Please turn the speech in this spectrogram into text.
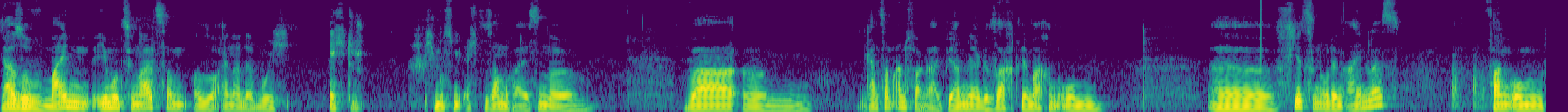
Ja, also mein emotionalster, also einer der, wo ich echt, ich muss mich echt zusammenreißen, äh, war ähm, ganz am Anfang halt. Wir haben ja gesagt, wir machen um äh, 14 Uhr den Einlass, fangen um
